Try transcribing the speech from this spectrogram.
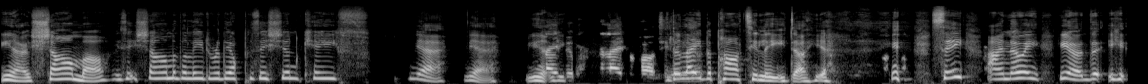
you know, Sharma, is it Sharma, the leader of the opposition? Keith? Yeah, yeah know, Labour, the Labour Party, the leader. Labour Party leader, yeah. See, I know he, you know, the, he,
